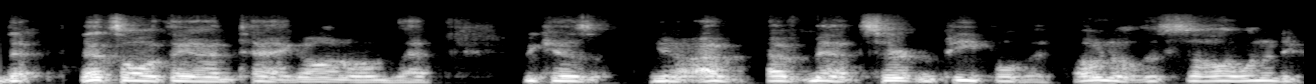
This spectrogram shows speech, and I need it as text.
That that's the only thing I'd tag on on that because you know I've I've met certain people that oh no this is all I want to do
